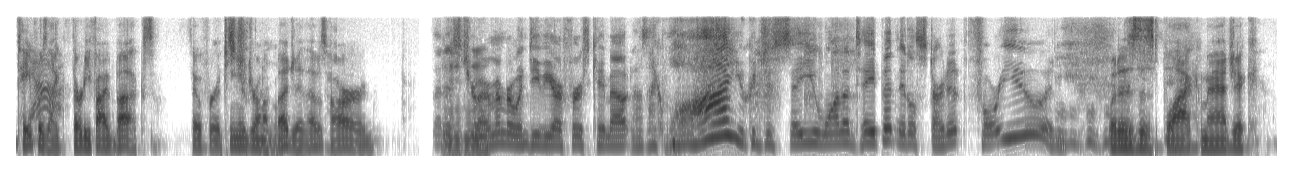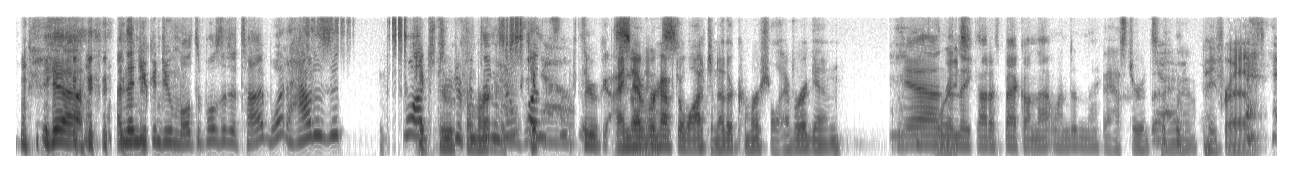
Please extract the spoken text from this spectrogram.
tape was like thirty-five bucks. So for a That's teenager on a budget, that was hard. That is true. Mhm. I remember when DVR first came out, and I was like, "Why? You could just say you want to tape it, and it'll start it for you." And What is this black magic? yeah, and then you can do multiples at a time. What? How does it watch Skip two through different commer- things at once? No. through. I never have to watch another commercial ever again. Yeah, and then they got us back on that one, didn't they? Bastards. Yeah. Pay for ads.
